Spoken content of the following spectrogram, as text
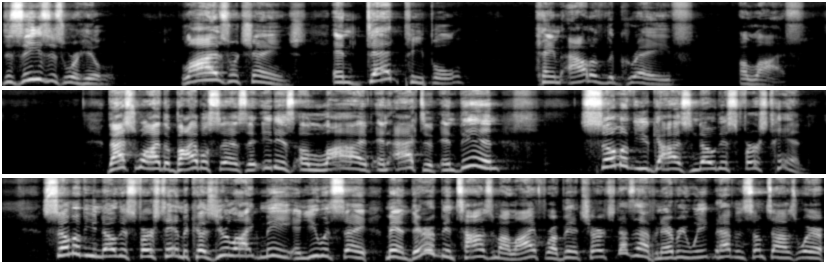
Diseases were healed, lives were changed, and dead people came out of the grave alive. That's why the Bible says that it is alive and active. And then some of you guys know this firsthand. Some of you know this firsthand because you're like me and you would say, Man, there have been times in my life where I've been at church. It doesn't happen every week, but happens sometimes where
